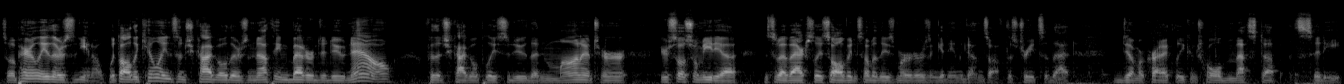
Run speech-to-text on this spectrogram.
So apparently, there's, you know, with all the killings in Chicago, there's nothing better to do now for the Chicago police to do than monitor your social media instead of actually solving some of these murders and getting the guns off the streets of that democratically controlled, messed up city.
